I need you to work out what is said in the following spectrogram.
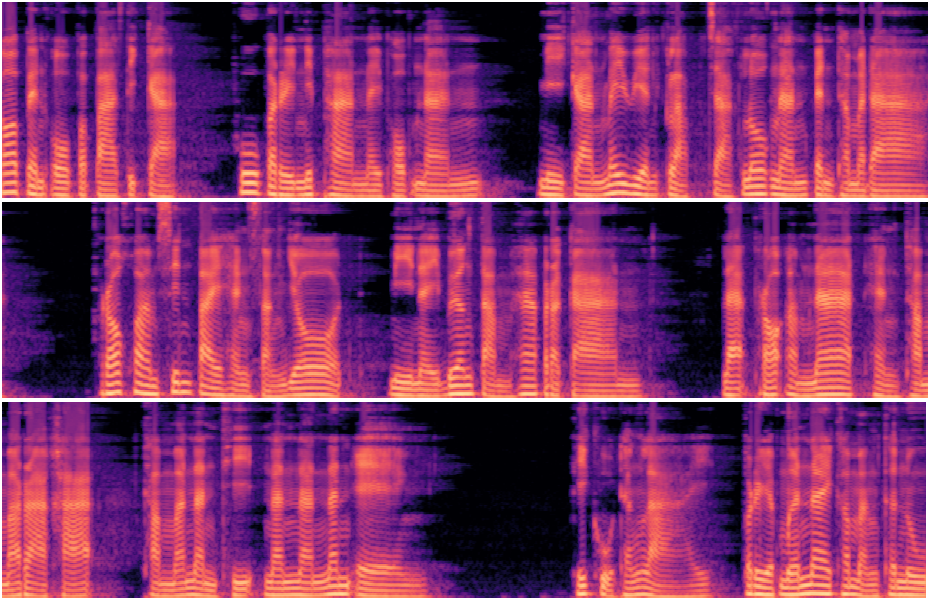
ก็เป็นโอปปาติกะ ผู้ปรินิพพานในภพนั้น มีการไม่เวียนกลับจากโลกนั้นเป็นธรรมดา เพราะความสิ้นไปแห่งสังโยชน์มีในเบื้องต่ำห้าประการ และเพราะอำนาจแห่งธรรมราคะ ธรรมนันทินั้นๆนนนั่นเองพิขุทั้งหลายเปรียบเหมือนนายขมังธนู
